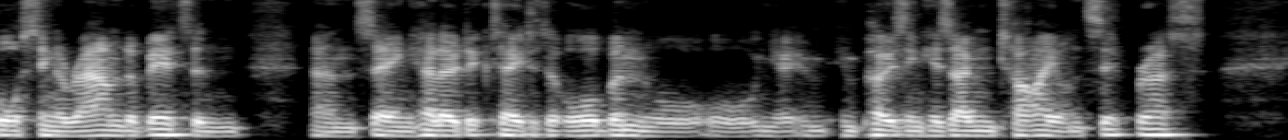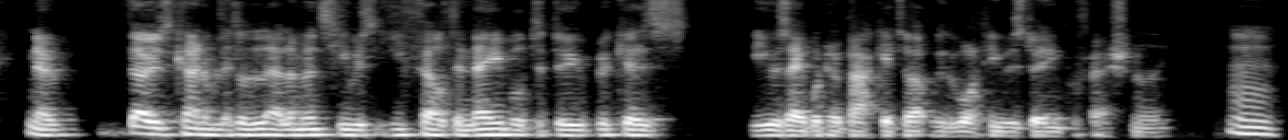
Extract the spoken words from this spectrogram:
horsing around a bit and and saying hello dictator to Orban or, or you know imposing his own tie on Tsipras, you know those kind of little elements he was he felt enabled to do because he was able to back it up with what he was doing professionally. Mm.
